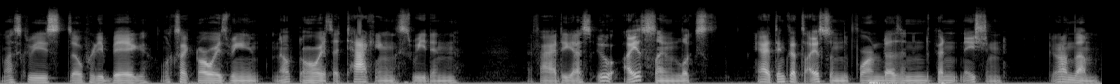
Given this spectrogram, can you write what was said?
Muscovy's still pretty big. Looks like Norway's being nope, Norway's attacking Sweden. If I had to guess. Ooh, Iceland looks yeah, I think that's Iceland formed as an independent nation. Good on them.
